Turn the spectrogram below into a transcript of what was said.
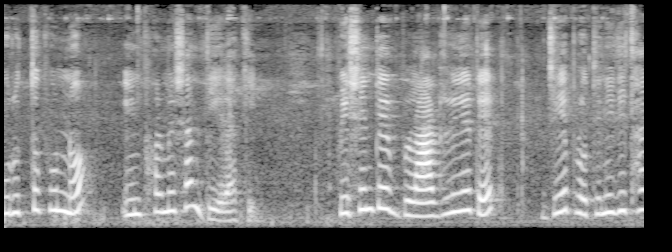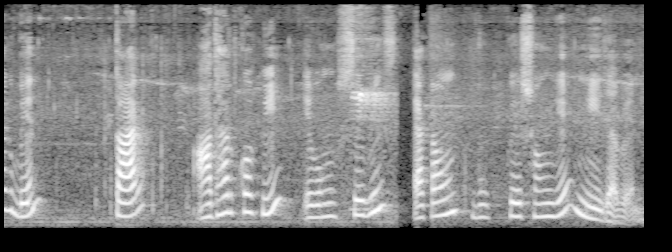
গুরুত্বপূর্ণ ইনফরমেশান দিয়ে রাখি। পেশেন্টের ব্লাড রিলেটেড যে প্রতিনিধি থাকবেন, তার আধার কপি এবং সেভিংস অ্যাকাউন্ট বুকের সঙ্গে নিয়ে যাবেন।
